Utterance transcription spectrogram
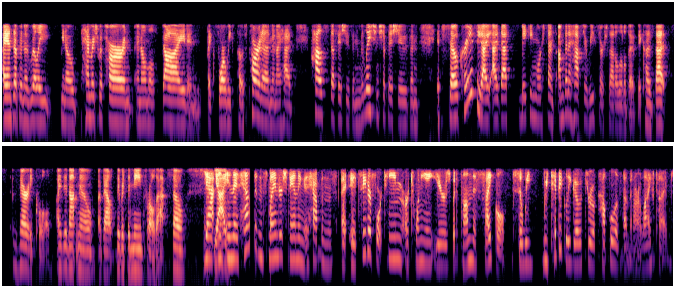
I ended up in a really, you know, hemorrhage with her and and almost died and like 4 weeks postpartum and I had house stuff issues and relationship issues and it's so crazy. I, I that's making more sense. I'm going to have to research that a little bit because that's very cool. I did not know about there was a name for all that. So Yeah, Yeah, and, I- and it happens. My understanding, it happens. uh, It's either 14 or 28 years, but it's on this cycle. So we we typically go through a couple of them in our lifetimes,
